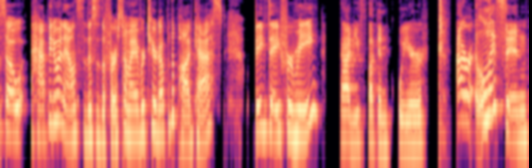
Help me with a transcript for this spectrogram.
So happy to announce that this is the first time I ever teared up at the podcast. Big day for me. God, you fucking queer. All right, listen.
